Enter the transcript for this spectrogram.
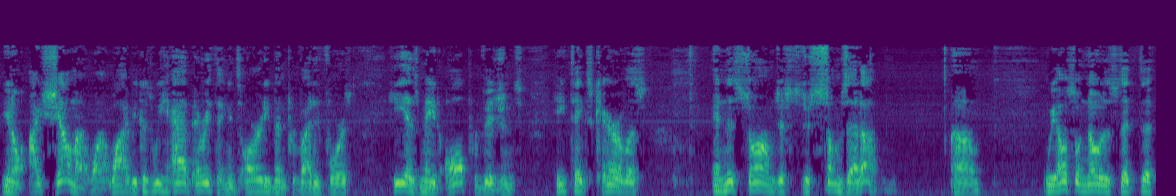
You know, I shall not want. Why? Because we have everything. It's already been provided for us. He has made all provisions. He takes care of us. And this psalm just, just sums that up. Um, we also notice that the,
